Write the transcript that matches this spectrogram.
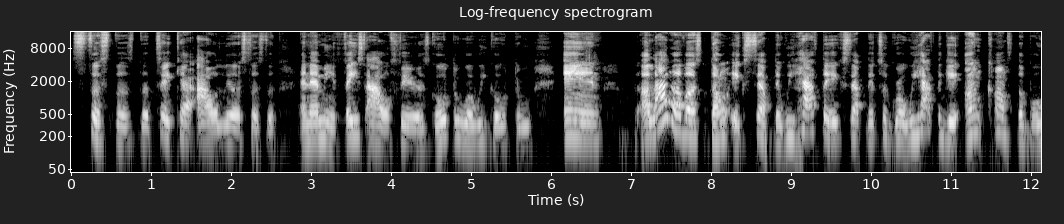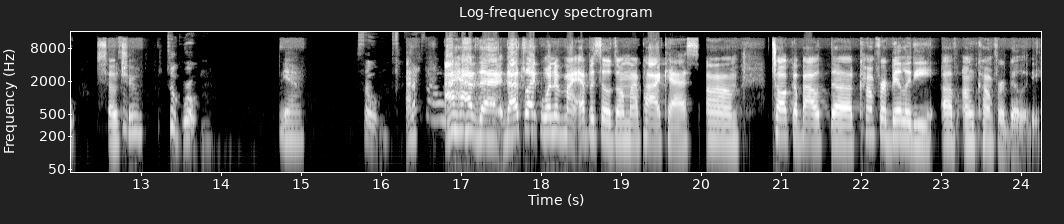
sisters to take care of our little sisters. And that means face our fears, go through what we go through, and a lot of us don't accept it. We have to accept it to grow. We have to get uncomfortable. So to, true. To grow. Yeah. So I, I have that. That's like one of my episodes on my podcast. Um, talk about the comfortability of uncomfortability.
